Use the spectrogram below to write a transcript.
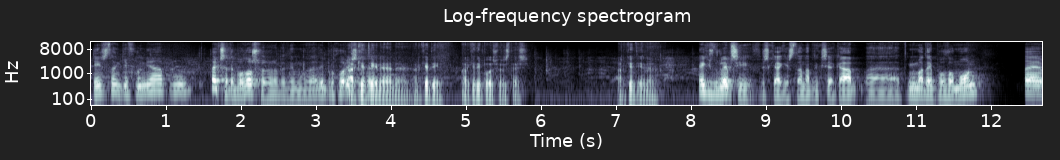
Και ήσασταν και φουνιά που παίξατε ποδόσφαιρο, ρε παιδί μου. Δηλαδή προχωρήσατε. Αρκετοί, ναι, ναι. Αρκετοί. Αρκετοί ποδοσφαιριστές. Αρκετοί, ναι. Έχεις δουλέψει φυσικά και στα αναπτυξιακά ε, τμήματα υποδομών. Ε,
